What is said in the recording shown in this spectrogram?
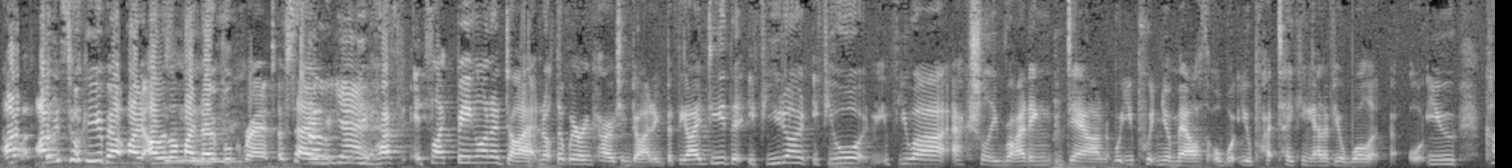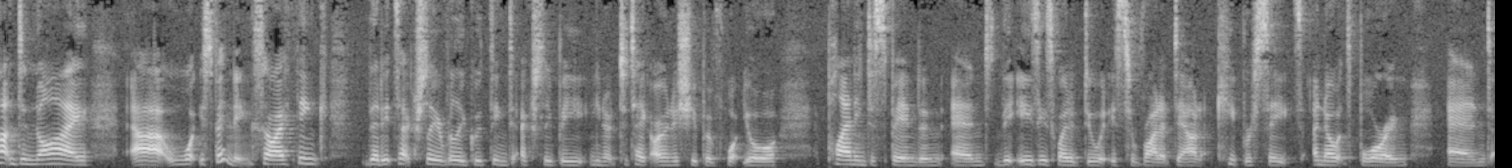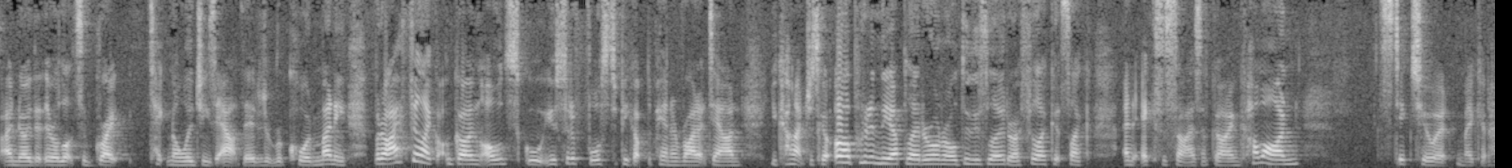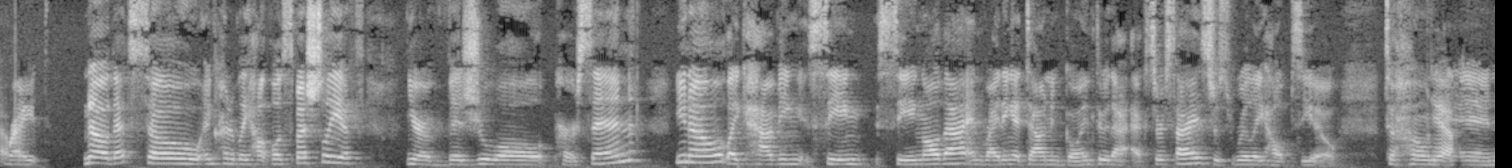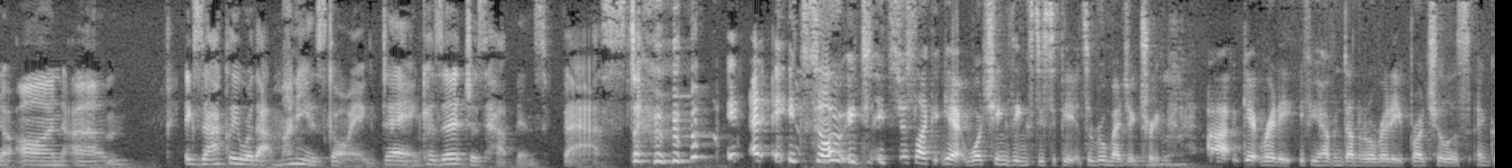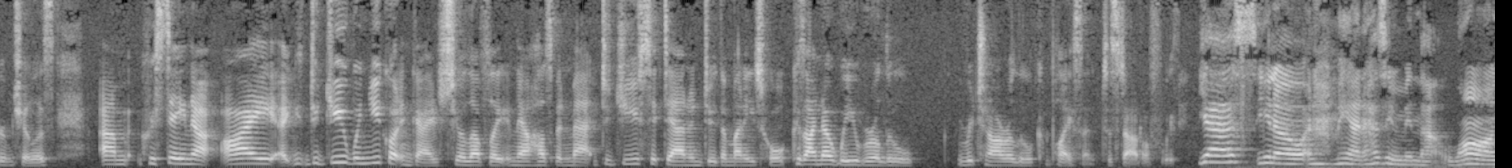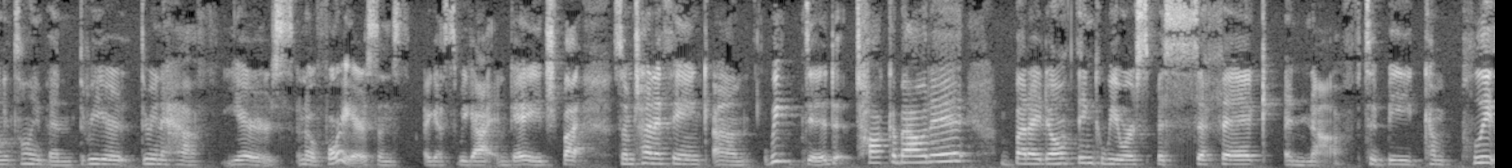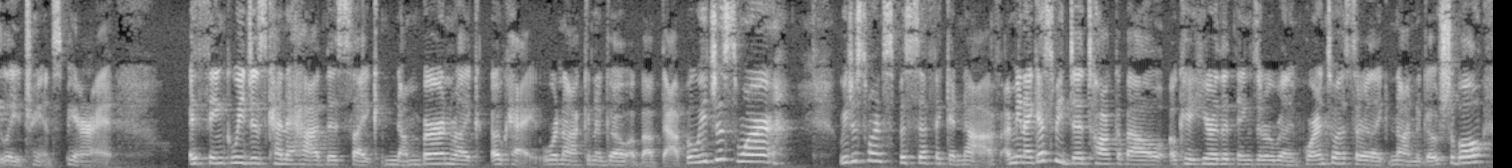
I, I, was talking about my. I was on my notebook rant of saying oh, yes. you have. To, it's like being on a diet. Not that we're encouraging dieting, but the idea that if you don't, if you're, if you are actually writing down what you put in your mouth or what you're taking out of your wallet, you can't deny uh, what you're spending. So I think that it's actually a really good thing to actually be, you know, to take ownership of what you're planning to spend and, and the easiest way to do it is to write it down, keep receipts. I know it's boring and I know that there are lots of great technologies out there to record money. But I feel like going old school, you're sort of forced to pick up the pen and write it down. You can't just go, oh, I'll put it in the app later on or I'll do this later. I feel like it's like an exercise of going, come on, stick to it, make it happen. Right. No, that's so incredibly helpful, especially if you're a visual person, you know, like having seeing seeing all that and writing it down and going through that exercise just really helps you to hone yeah. in on um, exactly where that money is going. Dang, because it just happens fast. it, it's so it's it's just like yeah, watching things disappear. It's a real magic trick. Mm-hmm. Uh, get ready if you haven't done it already. Bride chillers and groom chillers. Um, Christina, I did you when you got engaged to your lovely now husband Matt. Did you sit down and do the money talk? Because I know we were a little Rich and I were a little complacent to start off with. Yes, you know, and man, it hasn't even been that long. It's only been three year, three and a half years, no, four years since I guess we got engaged. But so I'm trying to think. Um, we did talk about it, but I don't think we were specific enough to be completely transparent. I think we just kind of had this like number and we're like, okay, we're not going to go above that. But we just weren't we just weren't specific enough. I mean, I guess we did talk about okay, here are the things that are really important to us that are like non-negotiable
